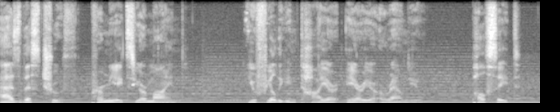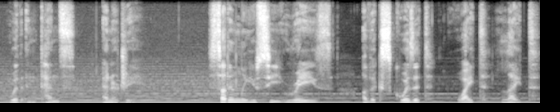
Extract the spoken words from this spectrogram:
As this truth permeates your mind, you feel the entire area around you pulsate with intense energy. Suddenly, you see rays of exquisite white light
